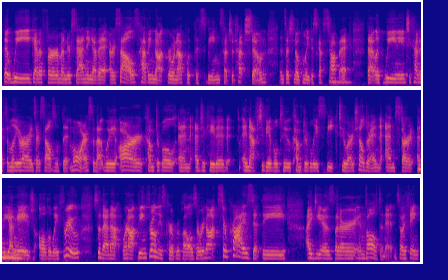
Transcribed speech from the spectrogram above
that we get a firm understanding of it ourselves having not grown up with this being such a touchstone and such an openly discussed topic Mhm. that like we need to kind of familiarize ourselves with it more so that we are comfortable and educated enough to be able to comfortably speak to our children and start at a young Mhm. age all the way through so that uh, we're not being thrown these curveballs or we're not surprised at the ideas that are Mhm. involved in it. And so I think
